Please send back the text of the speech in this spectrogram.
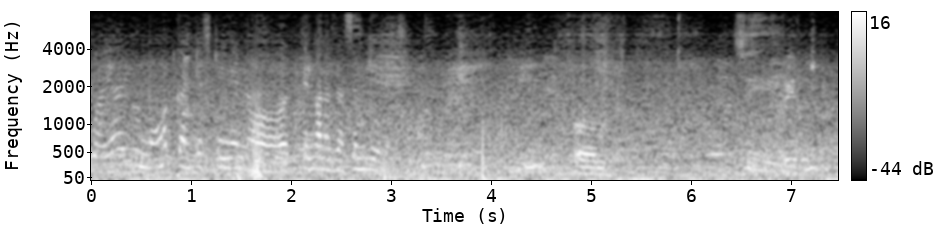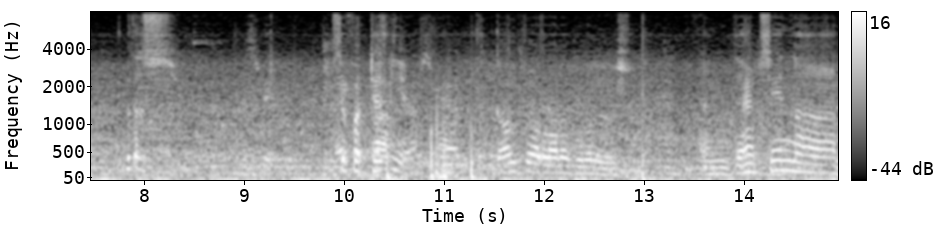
why are you not contesting in uh, Telangana's assembly election? Um, see, because so for 10 years we have gone through a lot of humiliation and they had seen uh,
